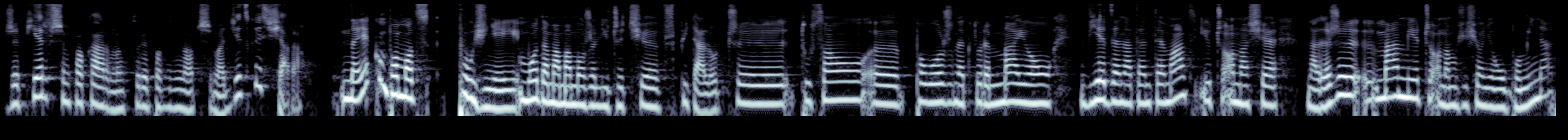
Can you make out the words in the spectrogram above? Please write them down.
że pierwszym pokarmem, który powinno otrzymać dziecko jest siara. Na jaką pomoc później młoda mama może liczyć e, w szpitalu? Czy tu są e, położne, które mają wiedzę na ten temat i czy ona się należy e, mamie, czy ona musi się o nią upominać?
